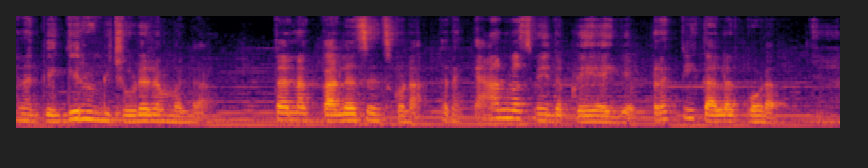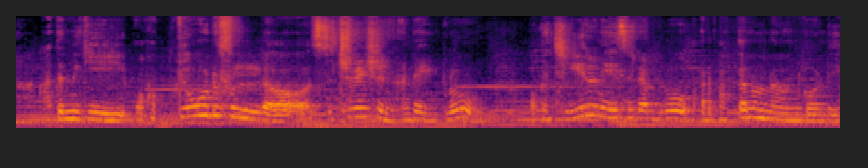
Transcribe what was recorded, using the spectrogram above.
తన దగ్గరుండి చూడడం వల్ల తన కలర్ కూడా తన క్యాన్వాస్ మీద ప్లే అయ్యే ప్రతి కలర్ కూడా. అతనికి ఒక బ్యూటిఫుల్ సిచ్యువేషన్ uh, అంటే ఇప్పుడు ఒక చీరని వేసేటప్పుడు అక్కడ పక్కన ఉన్నాం అనుకోండి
